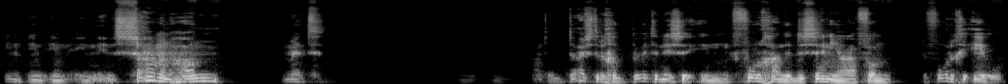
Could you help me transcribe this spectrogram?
in, in, in, in, in samenhang met aantal duistere gebeurtenissen in voorgaande decennia van de vorige eeuw.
